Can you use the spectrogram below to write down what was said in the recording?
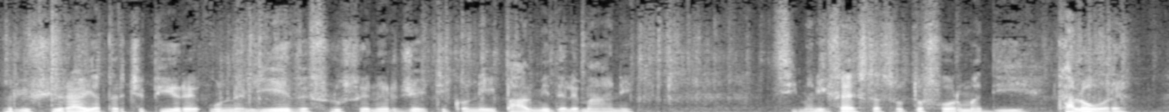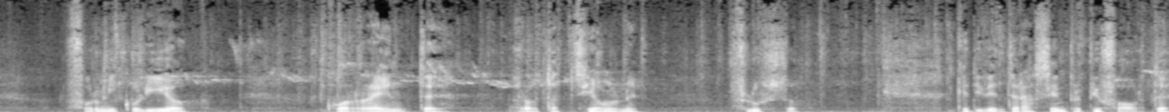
riuscirai a percepire un lieve flusso energetico nei palmi delle mani. Si manifesta sotto forma di calore, formicolio, corrente, rotazione flusso che diventerà sempre più forte.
